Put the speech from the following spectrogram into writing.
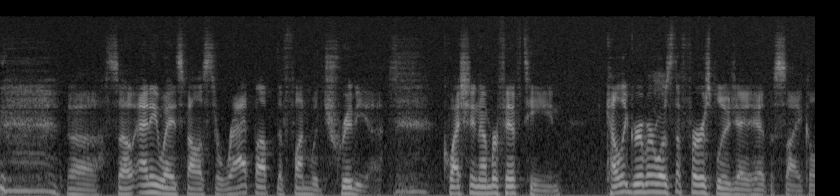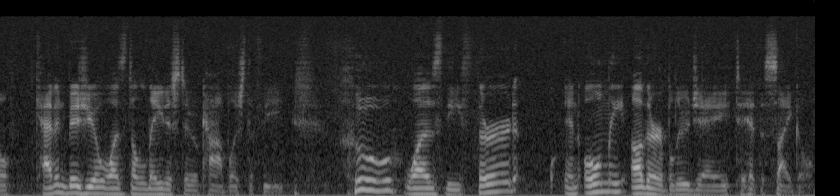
uh, so, anyways, fellas, to wrap up the fun with trivia, question number 15. Kelly Gruber was the first Blue Jay to hit the cycle. Cavan Biggio was the latest to accomplish the feat. Who was the third and only other Blue Jay to hit the cycle?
